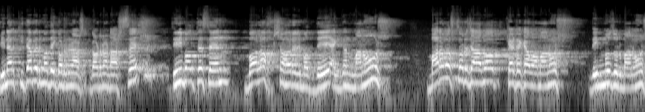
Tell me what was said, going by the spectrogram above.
তিনার কিতাবের মধ্যে ঘটনা ঘটনাটা আসছে। তিনি বলতেছেন, বলখ শহরের মধ্যে একজন মানুষ, বারো বছর যাবৎ কেটে খাওয়া মানুষ, দিনমজুর মানুষ,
